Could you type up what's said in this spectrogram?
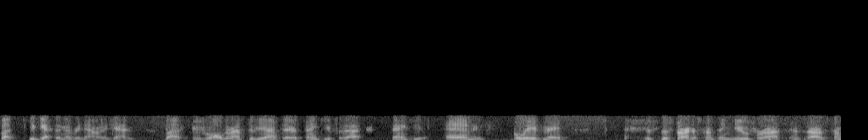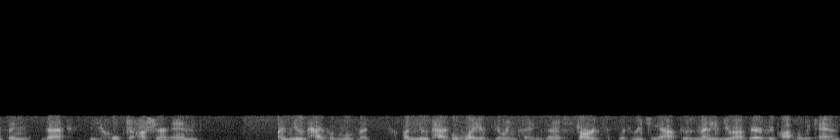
but you get them every now and again. But for all the rest of you out there, thank you for that. Thank you. And believe me, the start of something new for us and start of something that we hope to usher in a new type of movement, a new type of way of doing things. And it starts with reaching out to as many of you out there as we possibly can.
